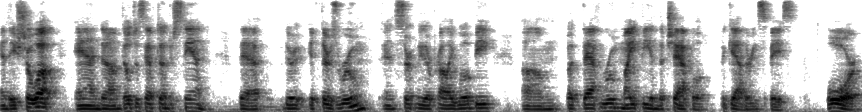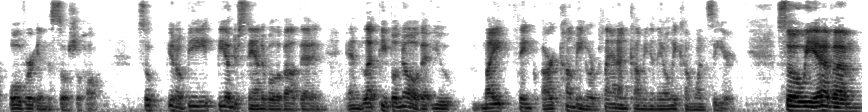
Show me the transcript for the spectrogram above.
and they show up and um, they'll just have to understand that there if there's room and certainly there probably will be um, but that room might be in the chapel the gathering space or over in the social hall so you know be be understandable about that and and let people know that you might think are coming or plan on coming and they only come once a year. So we have um,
